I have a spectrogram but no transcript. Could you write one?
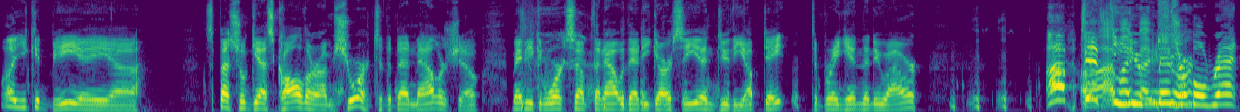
Well, you could be a uh, special guest caller, I'm sure, to the Ben Maller show. Maybe you can work something out with Eddie Garcia and do the update to bring in the new hour. Up 50, Uh, might- you I- sure. miserable rat.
